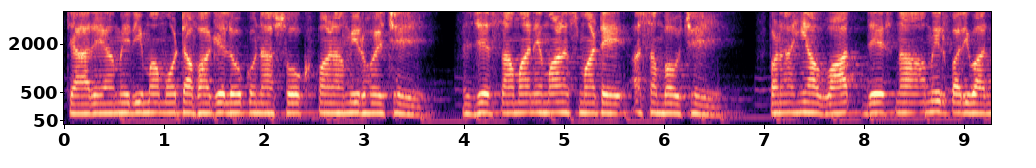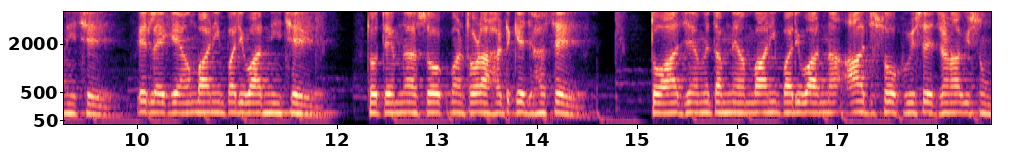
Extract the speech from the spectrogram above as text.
ત્યારે અમીરીમાં મોટા ભાગે લોકોના શોખ પણ અમીર હોય છે, જે સામાન્ય માણસ માટે અસંભવ છે. પણ અહીંયા વાત દેશના અમીર પરિવારની છે, એટલે કે અંબાણી પરિવારની છે. તો તેમના શોખ પણ થોડા હટકે જ હશે. તો આજે અમે તમને અંબાણી પરિવારના આ જ શોખ વિશે જણાવીશું,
